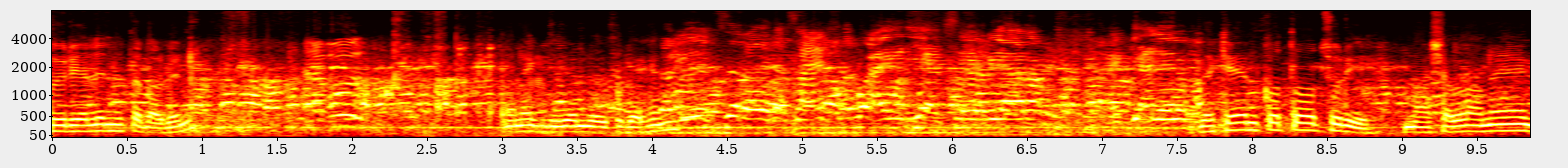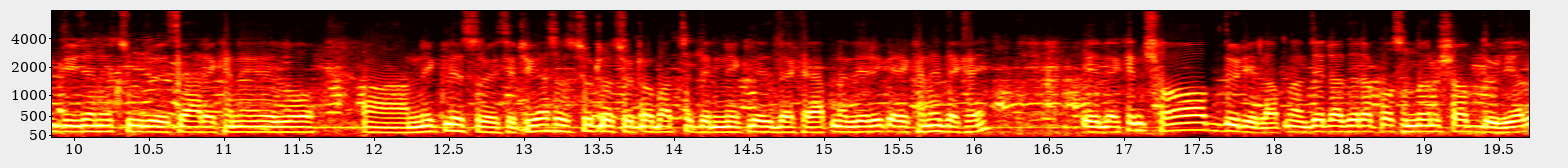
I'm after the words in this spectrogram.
দুই রিয়ালে নিতে পারবেন। অনেক ডিজাইন রয়েছে, দেখেন। দেখেন কত চুরি মাশাল্লাহ অনেক ডিজাইনের চুরি রয়েছে। আর এখানে হলো নেকলেস রয়েছে, ঠিক আছে? ছোট ছোট বাচ্চাদের নেকলেস দেখায়, আপনাদের এখানে দেখায়। এই দেখেন সব দুই রিয়াল, আপনার যেটা যেটা পছন্দ সব দুই রিয়াল।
